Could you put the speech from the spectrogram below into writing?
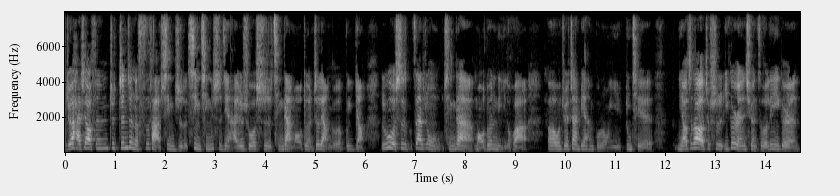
我觉得还是要分就真正的司法性质的性侵事件，还是说是情感矛盾，这两个不一样。如果是在这种情感矛盾里的话，呃，我觉得站边很不容易，并且你要知道，就是一个人选择另一个人。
